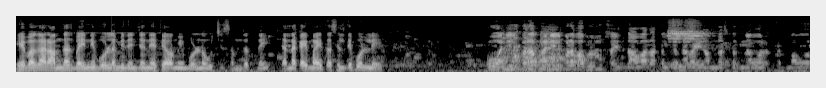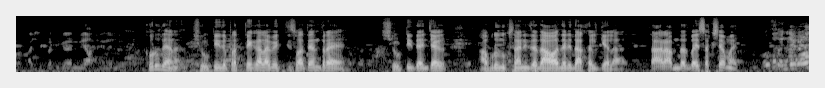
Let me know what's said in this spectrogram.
हे बघा रामदासबाईंनी बोललं मी त्यांच्या नेत्यावर मी बोलणं उचित समजत नाही. त्यांना काही माहीत असेल ते बोलले. हो अनिल परब अनिल परब साईज दावा दाखल करणार आहे. रामदास कदमावर कदमावर अशी प्रतिक्रिया त्यांनी आज दिलेली आहे. करू द्या ना. शेवटी ते प्रत्येकाला व्यक्ती स्वातंत्र्य आहे. शेवटी त्यांच्या अब्रू नुकसानीचा दावा जरी दाखल केला तर रामदासबाई सक्षम आहेत. हो, संजय राऊत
